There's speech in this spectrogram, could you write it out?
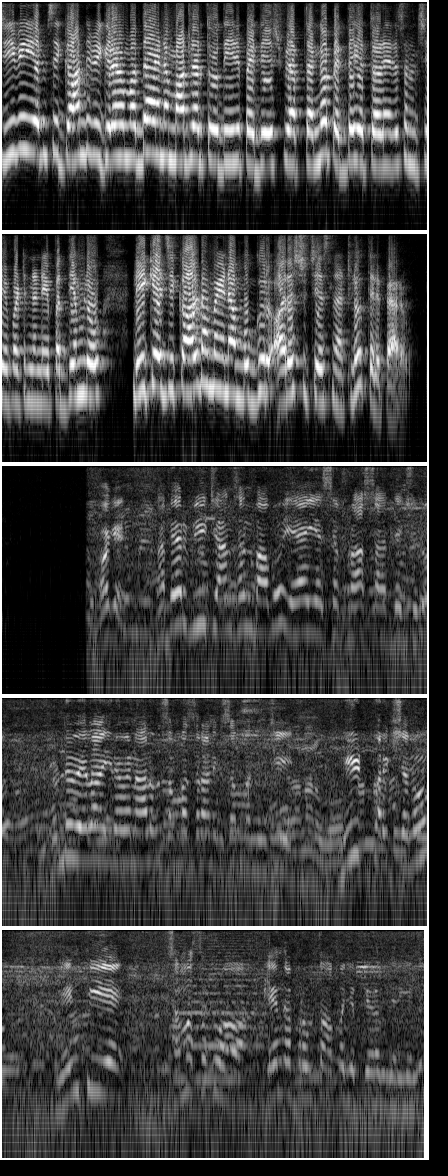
జీవీఎంసీ గాంధీ విగ్రహం వద్ద ఆయన మాట్లాడుతూ దీనిపై దేశవ్యాప్తంగా పెద్ద ఎత్తున నిరసన చేపట్టిన నేపథ్యంలో లీకేజీ కారణమైన ముగ్గురు అరెస్టు చేసినట్లు తెలిపారు. ఓకే. నా పేరు వి జాన్సన్ బాబు ఏఐఎస్ఎఫ్ రాష్ట్ర అధ్యక్షుడు. రెండు వేల ఇరవై నాలుగు సంవత్సరానికి సంబంధించి నీట్ పరీక్షను ఎన్టీఏ సంస్థకు కేంద్ర ప్రభుత్వం అప్పచెప్పడం జరిగింది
